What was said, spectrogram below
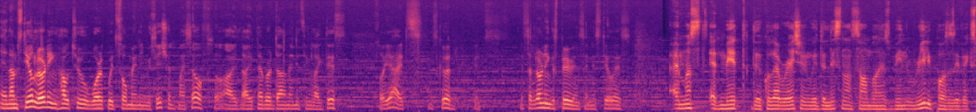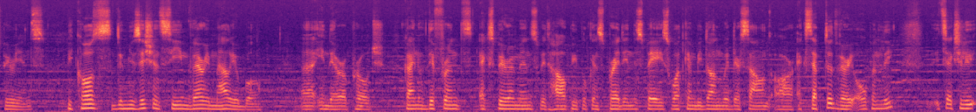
And I'm still learning how to work with so many musicians myself, so I, I've never done anything like this. So yeah, it's, it's good. It's, it's a learning experience and it still is. I must admit the collaboration with the Listen Ensemble has been a really positive experience because the musicians seem very malleable uh, in their approach. Kind of different experiments with how people can spread in the space, what can be done with their sound are accepted very openly. It's actually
